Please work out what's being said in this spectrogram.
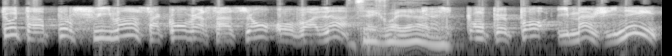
tout en poursuivant sa conversation au volant. C'est incroyable. Qu'est-ce qu'on peut pas imaginer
